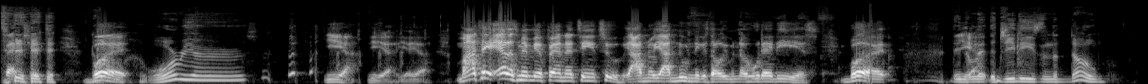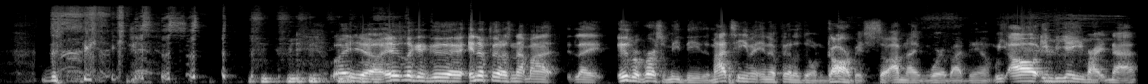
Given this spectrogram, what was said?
but Warriors. yeah, yeah, yeah, yeah. Monta Ellis made me a fan of that team too. I know y'all new niggas don't even know who that is, but they yeah. let the GDs in the dough. well, yeah, it's looking good. NFL is not my like it's reverse for me, these. My team in NFL is doing garbage, so I'm not even worried about them. We all NBA right now.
